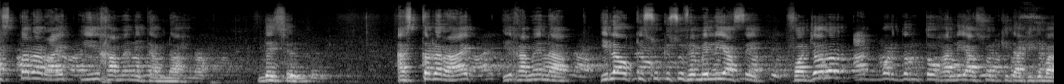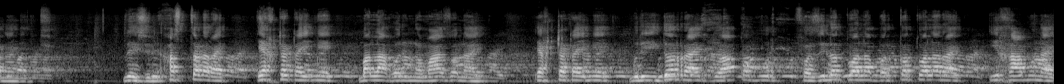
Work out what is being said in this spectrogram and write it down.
আস্তারা রায় ই খামে নিতাম না। দেখছেন? আস্তারা রায়, ই খামে না ইলাও কিছু কিছু ফ্যামিলি আছে, ফজরের আগ পর্যন্ত খালি আসন কিতা কিতা বানানি। বুঝেছেন? আস্তারা রায়, একটা টাইমে বালা করি নমাজও নাই, একটা টাইমে বলি ঈদর রায় দোয়া কবুল, ফজিলতওয়ালা, বরকতওয়ালা রায়, ই খামও নাই।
